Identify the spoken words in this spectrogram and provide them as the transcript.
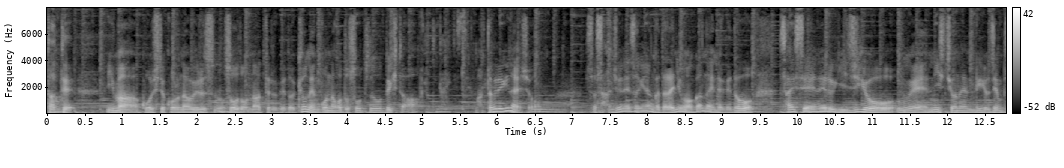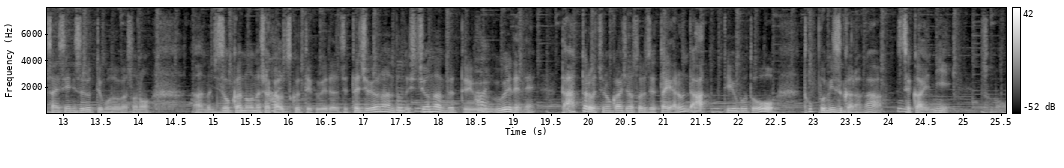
だって今こうしてコロナウイルスの騒動になってるけど、去年こんなこと想像できた？できないですよ。全くできないでしょ、うん。そしたら30年先なんか誰にも分かんないんだけど再生エネルギー事業運営に必要なエネルギーを全部再生にするっていうことがそのあの持続可能な社会を作っていく上では絶対重要なんだうんうん。で必要なんだっていうはい。上でねだったらうちの会社はそれ絶対やるんだっていうことをトップ自らが世界にその、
